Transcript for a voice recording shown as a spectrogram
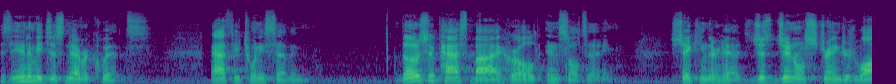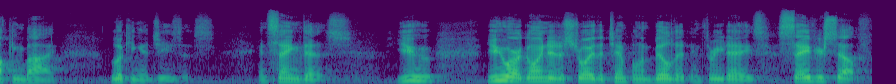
is the enemy just never quits. Matthew 27. Those who passed by hurled insults at him, shaking their heads, just general strangers walking by, looking at Jesus, and saying this You, you who are going to destroy the temple and build it in three days, save yourself.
